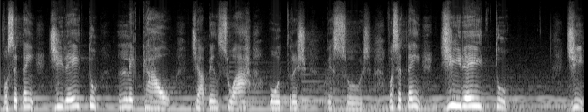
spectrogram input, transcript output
Você tem direito legal de abençoar outras pessoas. Você tem direito de,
